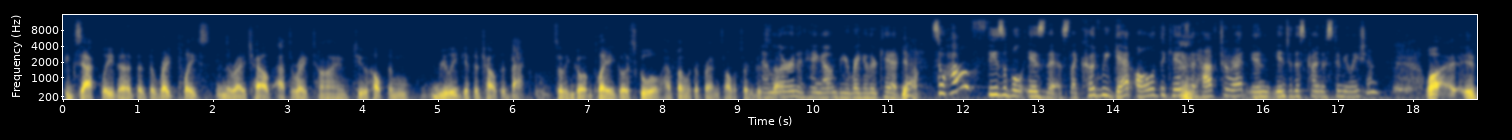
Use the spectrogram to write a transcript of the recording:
exactly the, the, the, right place in the right child at the right time to help them really get their childhood back so they can go out and play, go to school, have fun with their friends, all that sort of good and stuff. And learn and hang out and be a regular kid. Yeah. So how feasible is this? Like, could we get all of the kids that have Tourette in, into this kind of stimulation? Well, it,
